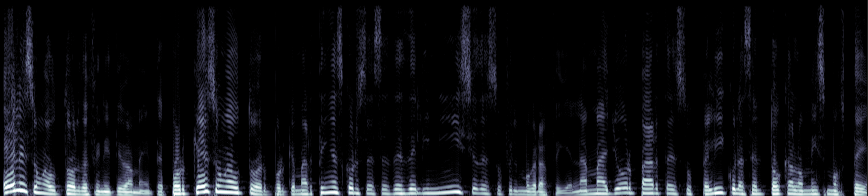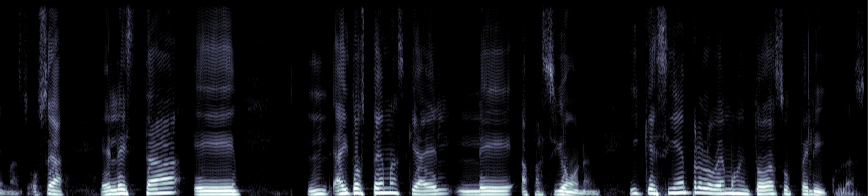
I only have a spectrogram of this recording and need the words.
Él es un autor definitivamente. ¿Por qué es un autor? Porque Martín Scorsese desde el inicio de su filmografía, en la mayor parte de sus películas, él toca los mismos temas. O sea, él está... Eh, hay dos temas que a él le apasionan y que siempre lo vemos en todas sus películas.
